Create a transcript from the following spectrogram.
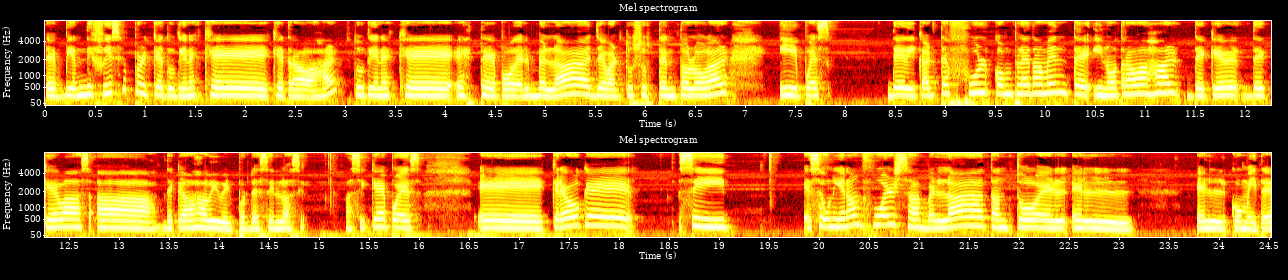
es bien difícil porque tú tienes que, que, trabajar, tú tienes que este, poder, ¿verdad?, llevar tu sustento al hogar y pues dedicarte full completamente y no trabajar de qué, de qué vas a de qué vas a vivir por decirlo así así que pues eh, creo que si se unieran fuerzas verdad tanto el, el, el comité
